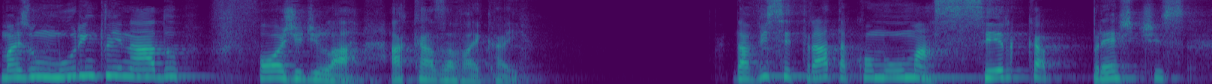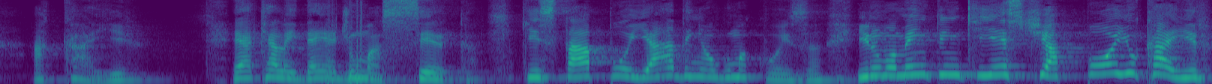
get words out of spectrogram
mas um muro inclinado foge de lá, a casa vai cair. Davi se trata como uma cerca prestes a cair. É aquela ideia de uma cerca que está apoiada em alguma coisa, e no momento em que este apoio cair,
